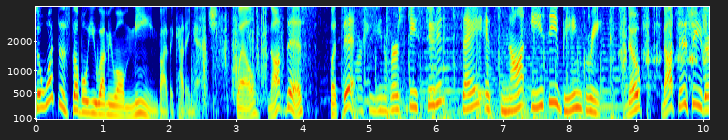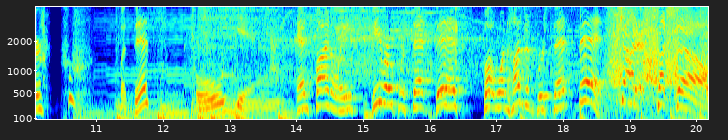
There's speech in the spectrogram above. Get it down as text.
So, what does WMUL mean by the cutting edge? Well, not this, but this. Marshall University students say it's not easy being Greek. Nope, not this either. Whew. But this? Oh, yeah. And finally, 0% this, but 100% this. Got it! Touchdown!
